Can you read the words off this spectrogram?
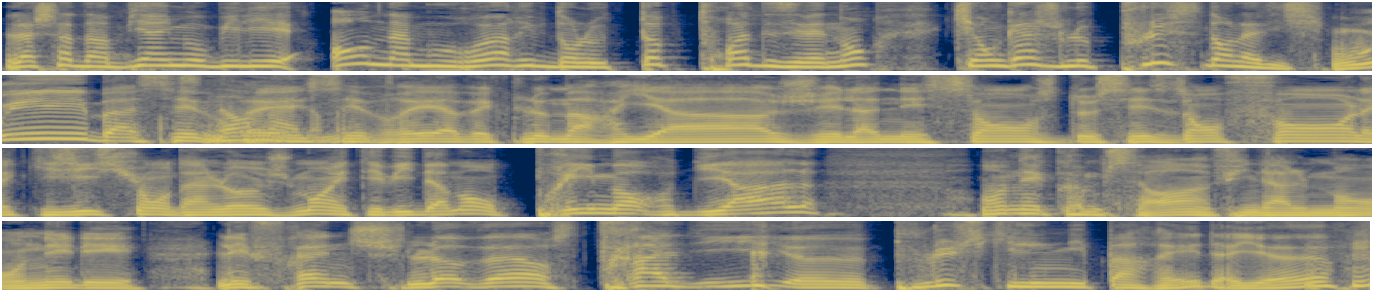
l'achat d'un bien immobilier en amoureux arrive dans le top 3 des événements qui engagent le plus dans la vie. Oui, bah c'est vrai, c'est même vrai. Avec le mariage et la naissance de ses enfants, l'acquisition d'un logement est évidemment primordiale. On est comme ça, hein, finalement. On est les, les French lovers tradis, euh, plus qu'il n'y paraît d'ailleurs. Mhm.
